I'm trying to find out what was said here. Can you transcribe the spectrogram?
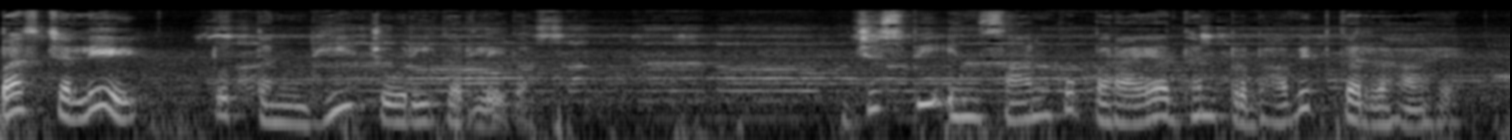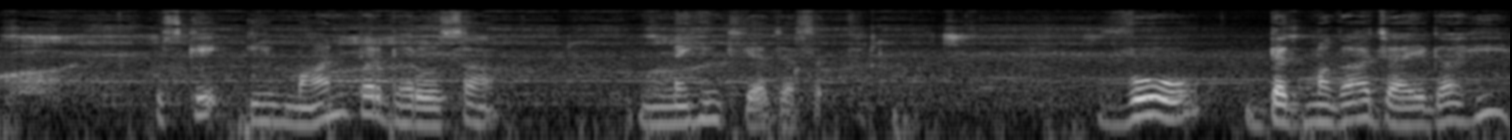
बस चले तो तन भी चोरी कर लेगा। जिस भी इंसान को पराया धन प्रभावित कर रहा है, उसके ईमान पर भरोसा नहीं किया जा सकता। वो डगमगा जाएगा ही।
